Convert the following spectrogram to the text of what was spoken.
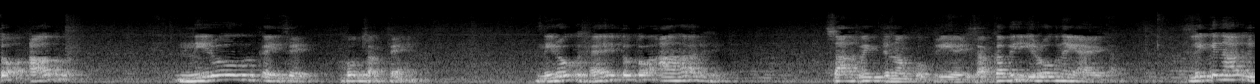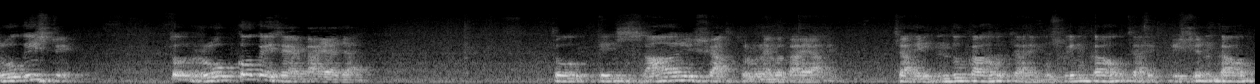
तो अब निरोग कैसे हो सकते हैं? निरोग है तो तो आहार है। सात्विक जनों को प्रिय ऐसा कभी रोग नहीं आएगा। लेकिन आज रोगिष्ट है तो रोग को कैसे हटाया जाए? तो इस सारे शास्त्रों ने बताया है। चाहे हिंदू का हो, चाहे मुस्लिम का हो, चाहे क्रिश्चियन का हो,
